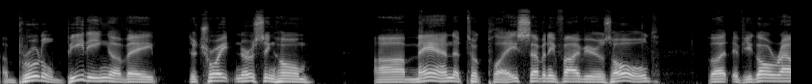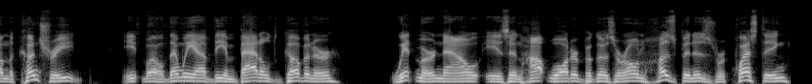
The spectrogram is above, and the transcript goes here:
a brutal beating of a Detroit nursing home uh, man that took place, 75 years old. But if you go around the country, it, well, then we have the embattled governor Whitmer now is in hot water because her own husband is requesting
